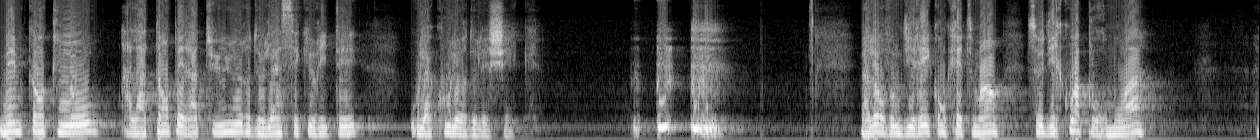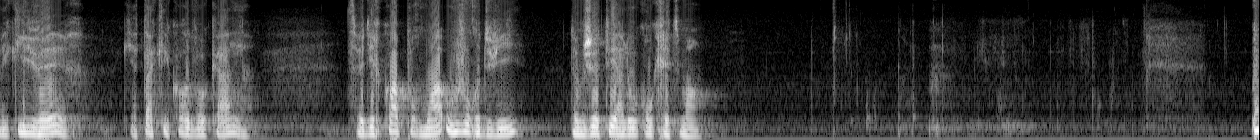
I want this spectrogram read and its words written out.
même quand l'eau a la température de l'insécurité ou la couleur de l'échec. Alors vous me direz concrètement, ça veut dire quoi pour moi, avec l'hiver qui attaque les cordes vocales Ça veut dire quoi pour moi aujourd'hui de me jeter à l'eau concrètement?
